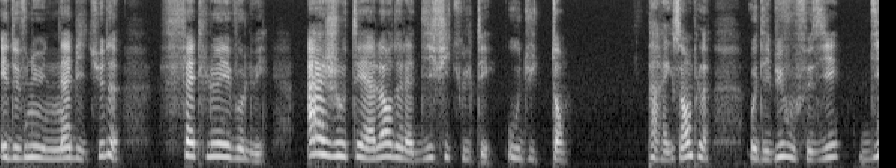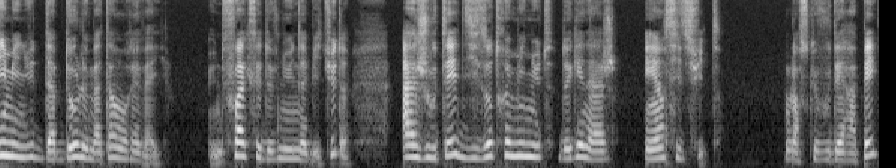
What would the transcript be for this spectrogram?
est devenu une habitude, faites-le évoluer. Ajoutez alors de la difficulté ou du temps. Par exemple, au début, vous faisiez 10 minutes d'abdos le matin au réveil. Une fois que c'est devenu une habitude, ajoutez 10 autres minutes de gainage, et ainsi de suite. Lorsque vous dérapez,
